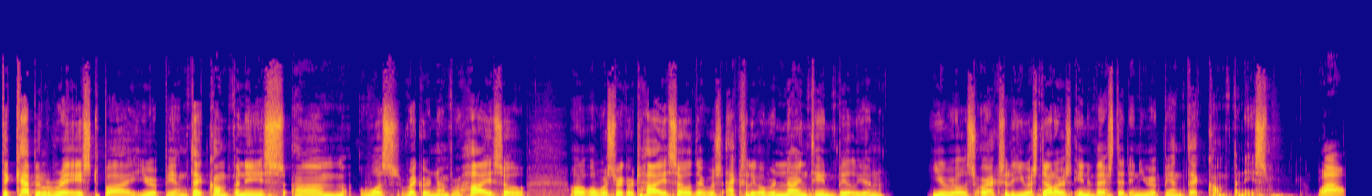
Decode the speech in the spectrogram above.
the capital raised by European tech companies um, was record number high, so or, or was record high. So there was actually over 19 billion euros, or actually US dollars, invested in European tech companies. Wow.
